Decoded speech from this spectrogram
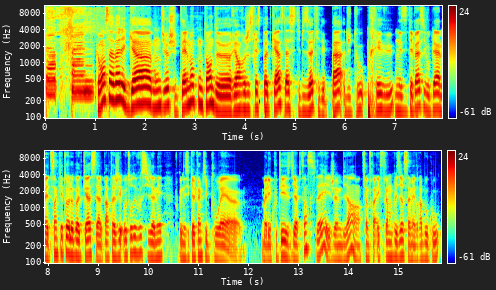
Top Fan. Comment ça va les gars? Mon dieu, je suis tellement content de réenregistrer ce podcast, là cet épisode qui n'était pas du tout prévu. N'hésitez pas s'il vous plaît à mettre 5 étoiles au podcast et à le partager autour de vous si jamais vous connaissez quelqu'un qui pourrait euh, bah, l'écouter et se dire putain Slay, j'aime bien, ça me fera extrêmement plaisir, ça m'aidera beaucoup.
